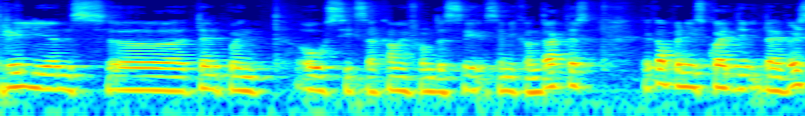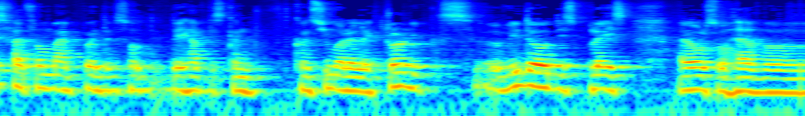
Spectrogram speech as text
trillions uh, 10.06 are coming from the semiconductors. The company is quite diversified from my point of view so they have this con consumer electronics uh, video displays. I also have a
